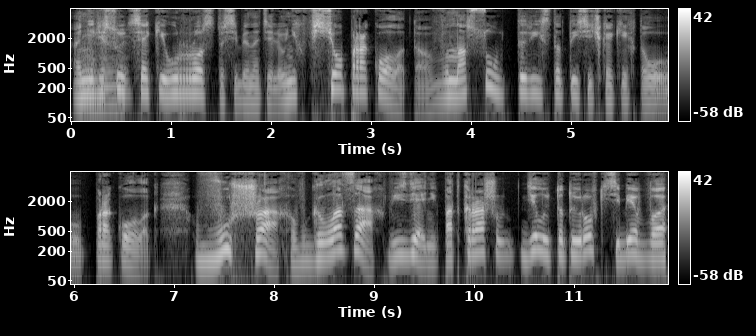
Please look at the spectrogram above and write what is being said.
Они Мгм. рисуют всякие уродства себе на теле. У них все проколото. В носу 300 тысяч каких-то проколок. В ушах, в глазах, везде. Они подкрашивают, делают татуировки себе в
